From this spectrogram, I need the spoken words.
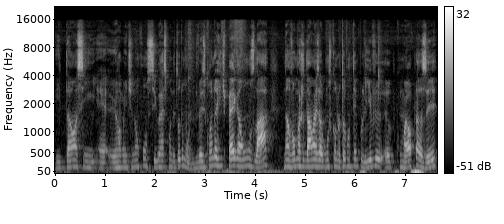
então assim, é, eu realmente não consigo responder todo mundo. De vez em quando a gente pega uns lá, não, vamos ajudar mais alguns quando eu estou com tempo livre, eu, com o maior prazer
